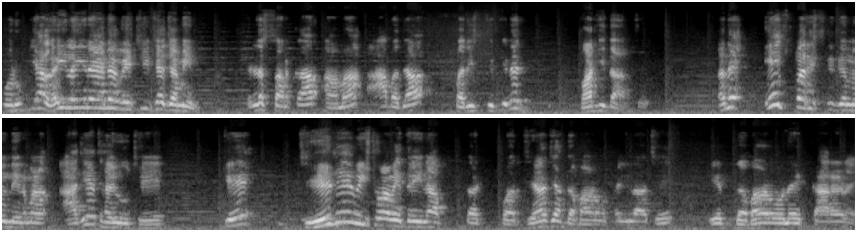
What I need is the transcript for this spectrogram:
રૂપિયા લઈ લઈને એને વેચી છે જમીન. એટલે સરકાર આમાં આ બધા પરિસ્થિતિને ભાગીદાર છે. અને એ જ પરિસ્થિતિનું નિર્માણ આજે થયું છે કે જે જે વિશ્વામિત્રીના તટ પર જ્યાં જ્યાં દબાણો થયેલા છે, એ દબાણોને કારણે.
